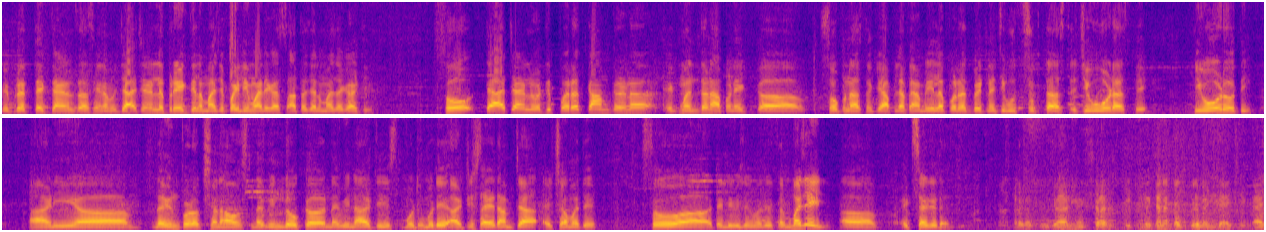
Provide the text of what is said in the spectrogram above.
मी प्रत्येक चॅनलचं असे ना ज्या चॅनलने ब्रेक दिला माझी पहिली मालिका साता जन्माच्या गाठी. सो त्या चॅनलवरती परत काम करणं एक म्हणतो ना आपण एक स्वप्न असतं की आपल्या फॅमिलीला परत भेटण्याची उत्सुकता असते जी ओढ असते ती ओढ होती. आणि नवीन प्रोडक्शन हाऊस नवीन लोक नवीन आर्टिस्ट मोठे मोठे आर्टिस्ट आहेत आमच्या याच्यामध्ये. सो टेलिव्हिजनमध्ये तर मजा येईल. एक्सायटेड आहे. बरं पूजा आणि विशाल एकमेकांना कॉम्प्लिमेंट द्यायचे काय?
